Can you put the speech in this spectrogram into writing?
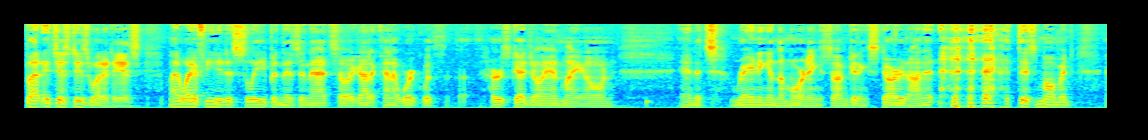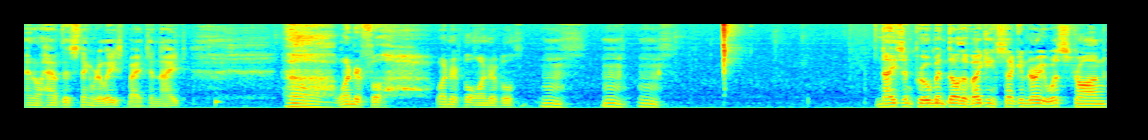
but it just is what it is. My wife needed to sleep and this and that, so I got to kind of work with her schedule and my own. And it's raining in the morning, so I'm getting started on it at this moment, and I'll have this thing released by tonight. Ah, wonderful, wonderful, wonderful. Mm, mm, mm. Nice improvement though. The Vikings secondary was strong.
